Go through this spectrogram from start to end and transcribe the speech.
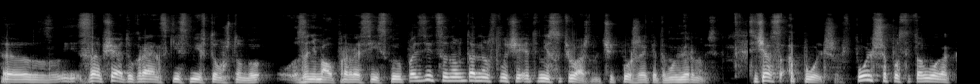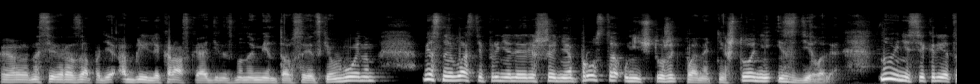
Э, сообщают украинские СМИ в том, что он занимал пророссийскую позицию, но в данном случае это не суть важно. Чуть позже я к этому вернусь. Сейчас о Польше. В Польше после того, как э, на северо-западе облили краской один из монументов советским воинам, местные власти приняли решение просто уничтожить памятник, что они и сделали. Ну и не секрет,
